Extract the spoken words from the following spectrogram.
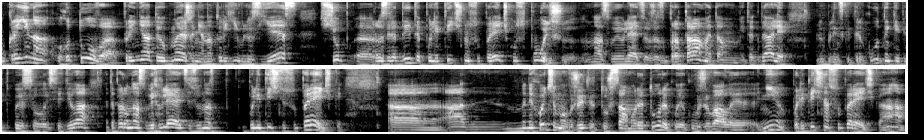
Україна готова прийняти обмеження на торгівлю з ЄС, щоб е, розрядити політичну суперечку з Польщею. У нас виявляється вже з братами там і так далі. Люблінські трикутники підписували всі діла. А тепер у нас виявляється, що у нас політичні суперечки. А, ми не хочемо вжити ту ж саму риторику, яку вживали. Ні, політична суперечка. Ага.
